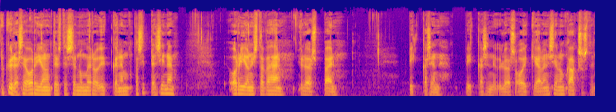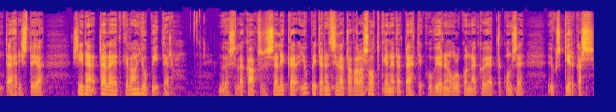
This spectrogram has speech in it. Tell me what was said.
No kyllä se Orion on tietysti se numero ykkönen, mutta sitten siinä Orionista vähän ylöspäin, pikkasen, pikkasen ylös oikealle, niin siellä on kaksosten tähdistö ja siinä tällä hetkellä on Jupiter – myös sillä kaksosessa. Eli Jupiter nyt sillä tavalla sotkee näitä tähtikuvioiden ulkonäköjä, että kun se yksi kirkas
